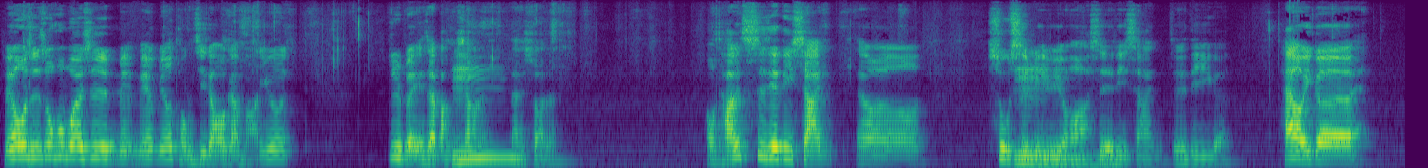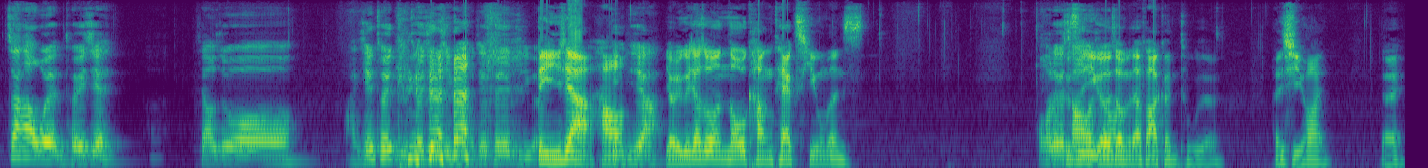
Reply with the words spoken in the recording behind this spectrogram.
没有，我只是说会不会是没没有没有统计到或干嘛？因为日本也在榜上，嗯、但算了。哦，台湾世界第三，呃，素食比率的话，嗯、世界第三，这是第一个。还有一个账号我也很推荐，叫做。啊，你先推，你推荐几个？你先推荐几个？顶一下，好，顶一下。有一个叫做 No Context Humans，哦，那个就是一个专门在发梗图的，很喜欢。对，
